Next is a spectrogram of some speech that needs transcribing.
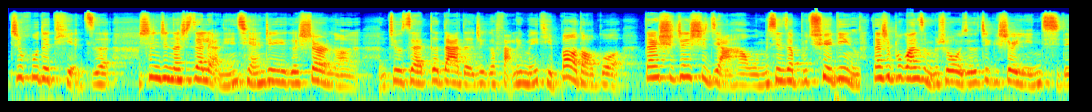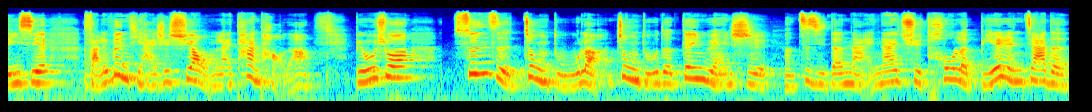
知乎的帖子，甚至呢是在两年前这个事儿呢，就在各大的这个法律媒体报道过，但是真是假哈，我们现在不确定。但是不管怎么说，我觉得这个事儿引起的一些法律问题，还是需要我们来探讨的啊，比如说。孙子中毒了，中毒的根源是自己的奶奶去偷了别人家的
